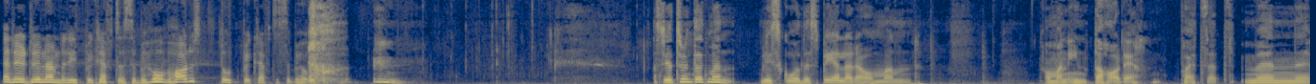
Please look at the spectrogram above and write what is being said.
Du, du nämnde ditt bekräftelsebehov. Har du stort bekräftelsebehov? alltså jag tror inte att man blir skådespelare om man om man inte har det på ett sätt. Men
